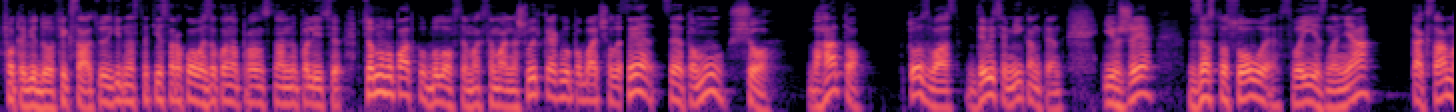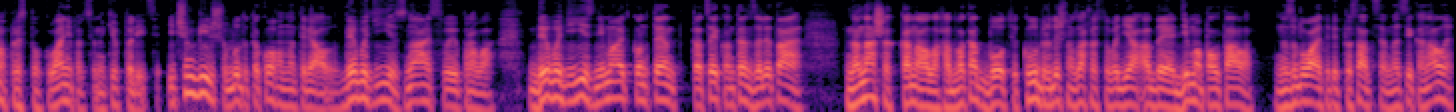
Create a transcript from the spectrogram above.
фото-відеофіксацію згідно статті 40 закону про національну поліцію. В цьому випадку було все максимально швидко, як ви побачили. Це, це тому, що багато хто з вас дивиться мій контент і вже застосовує свої знання. Так само при спілкуванні працівників поліції. І чим більше буде такого матеріалу, де водії знають свої права, де водії знімають контент, та цей контент залітає на наших каналах Адвокат Болті, клуб юридичного захисту водія АД, Діма Полтава. Не забувайте підписатися на ці канали.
